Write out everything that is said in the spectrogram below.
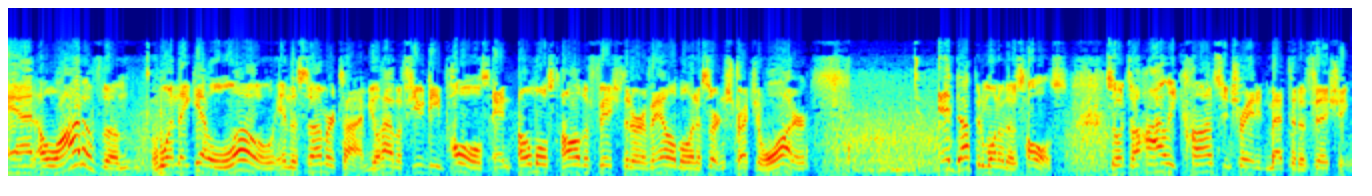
And a lot of them, when they get low in the summertime, you'll have a few deep holes, and almost all the fish that are available in a certain stretch of water end up in one of those holes. So it's a highly concentrated method of fishing.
